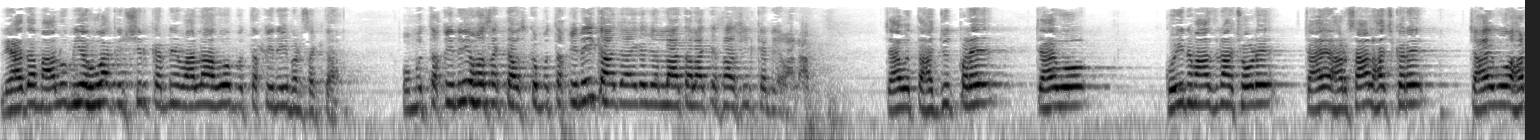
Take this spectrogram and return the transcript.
لہذا معلوم یہ ہوا کہ شرک کرنے والا وہ متقی نہیں بن سکتا۔ وہ متقی نہیں ہو سکتا، اس کو متقی نہیں کہا جائے گا جو اللہ تعالیٰ کے ساتھ شرک کرنے والا۔ چاہے وہ تحجد پڑھے، چاہے وہ کوئی نماز نہ چھوڑے، چاہے ہر سال حج کرے، چاہے وہ ہر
